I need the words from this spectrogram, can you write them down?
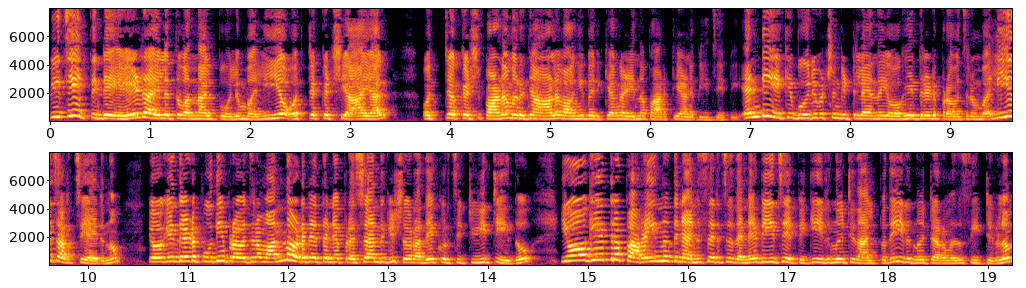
വിജയത്തിന്റെ ഏഴ് അയലത്ത് വന്നാൽ പോലും വലിയ ഒറ്റക്കക്ഷി ആയാൽ ഒറ്റക്കക്ഷി എറിഞ്ഞ ആളെ വാങ്ങി ഭരിക്കാൻ കഴിയുന്ന പാർട്ടിയാണ് B J P. N D എക്ക് ഭൂരിപക്ഷം കിട്ടില്ല എന്ന യോഗേന്ദ്രയുടെ പ്രവചനം വലിയ ചർച്ചയായിരുന്നു. യോഗേന്ദ്രയുടെ പുതിയ പ്രവചനം വന്ന ഉടനെ തന്നെ പ്രശാന്ത് കിഷോർ അതേക്കുറിച്ച് ട്വീറ്റ് ചെയ്തു. യോഗേന്ദ്ര പറയുന്നതിനനുസരിച്ച് തന്നെ ബി ജെ പിക്ക് ഇരുന്നൂറ്റി നാൽപ്പത് ഇരുന്നൂറ്റി അറുപത് സീറ്റുകളും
